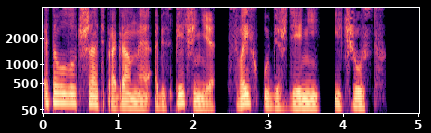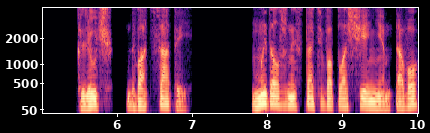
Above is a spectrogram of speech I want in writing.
это улучшать программное обеспечение своих убеждений и чувств. Ключ 20 мы должны стать воплощением того,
